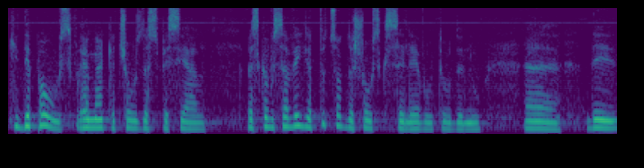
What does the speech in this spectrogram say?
qui dépose vraiment quelque chose de spécial. Parce que vous savez, il y a toutes sortes de choses qui s'élèvent autour de nous. Euh, des,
